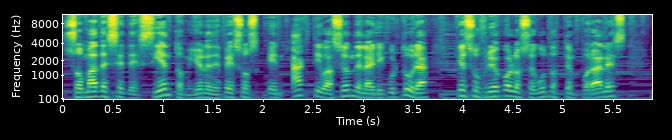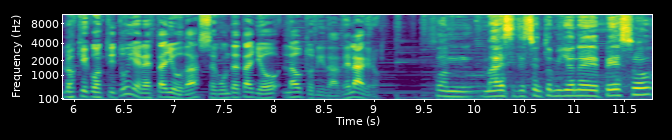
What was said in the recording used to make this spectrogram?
Son más de 700 millones de pesos en activación de la agricultura que sufrió con los segundos temporales, los que constituyen esta ayuda, según detalló la autoridad del agro. Son más de 700 millones de pesos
